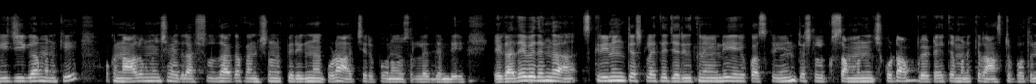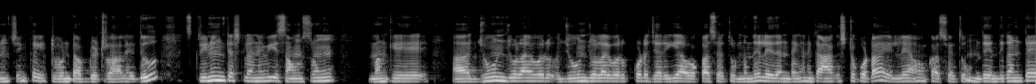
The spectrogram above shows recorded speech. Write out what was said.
ఈజీగా మనకి ఒక 4-5 లక్షల దాకా పెన్షన్‌లు పెరిగినా కూడా ఆశ్చర్యపోనవసరం లేదండి. ఇక అదే విధంగా స్క్రీనింగ్ టెస్ట్‌లు అయితే జరుగుతున్నాయండి. ఈ యొక్క స్క్రీనింగ్ టెస్ట్‌లకు సంబంధించి కూడా అప్డేట్ అయితే మనకి రాష్ట్ర ప్రభుత్వం నుంచి ఇంకా ఎటువంటి అప్డేట్ రాలేదు. స్క్రీనింగ్ టెస్ట్‌లు అనేవి ఈ సంవత్సరం మనకి జూన్, జూలై వరకు జూన్, జూలై వరకు కూడా జరిగే అవకాశం అయితే ఉంటుంది. లేదంటే గనక ఆగస్టు కూడా వెళ్ళే అవకాశం అయితే ఉంది. ఎందుకంటే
